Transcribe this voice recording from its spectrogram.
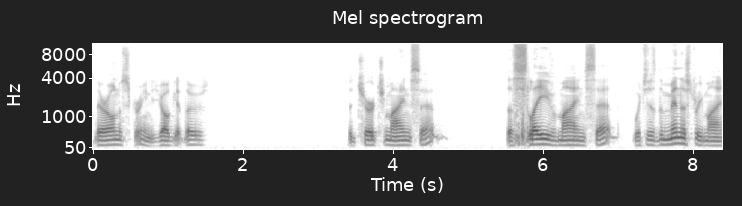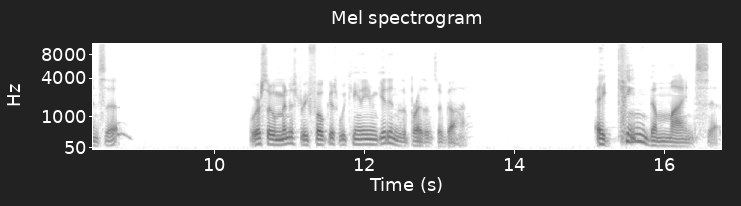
They're on the screen. Did y'all get those? The church mindset, the slave mindset, which is the ministry mindset. We're so ministry focused we can't even get into the presence of God. A kingdom mindset.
